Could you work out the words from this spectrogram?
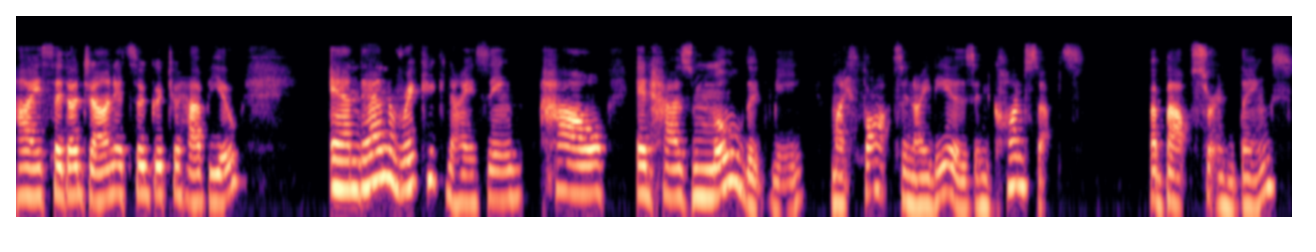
Hi, Seda John. It's so good to have you. And then recognizing how it has molded me, my thoughts and ideas and concepts about certain things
